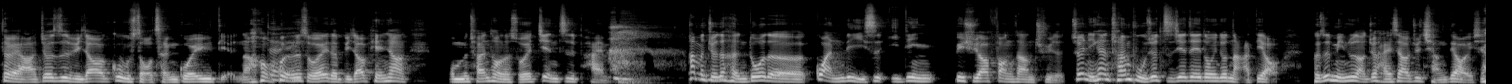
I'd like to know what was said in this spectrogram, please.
对啊，就是比较固守成规一点，然后或者是所谓的比较偏向我们传统的所谓建制派嘛，他们觉得很多的惯例是一定必须要放上去的，所以你看，川普就直接这些东西都拿掉。可是民主党就还是要去强调一下，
